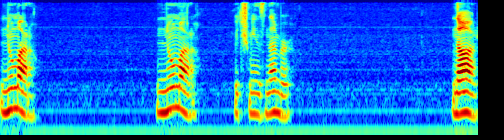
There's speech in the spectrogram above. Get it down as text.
Numara. Numara which means number. Nar.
